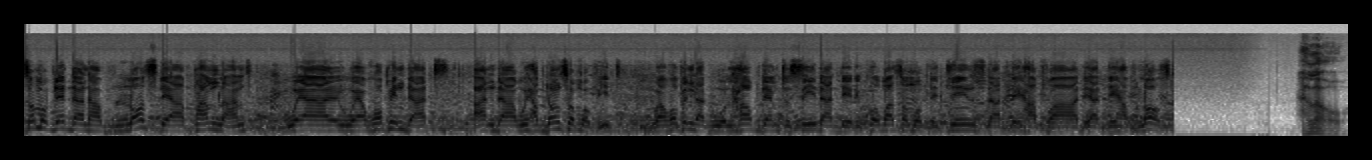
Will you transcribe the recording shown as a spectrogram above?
Some of them that have lost their farmlands, we are, we are hoping that, and uh, we have done some of it, we are hoping that will help them to see that they recover some of the things that they have, uh, they, they have lost. Hello.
